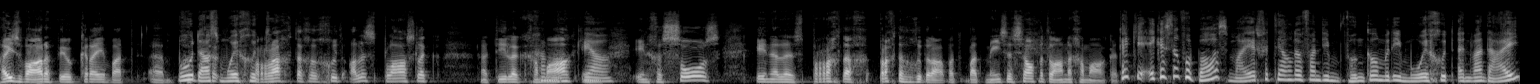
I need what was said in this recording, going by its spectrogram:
huisware vir jou kry wat um, O, daar's mooi goed. Pragtige goed, alles plaaslik natuurlik gemaak, Gemaak, en ja. en gesors en hulle is pragtig pragtige goed wat wat mense self met hulle hande gemaak het. Kyk jy, ek is nou verbaas Meyer vertel nou van die winkel met die mooi goed in want hy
